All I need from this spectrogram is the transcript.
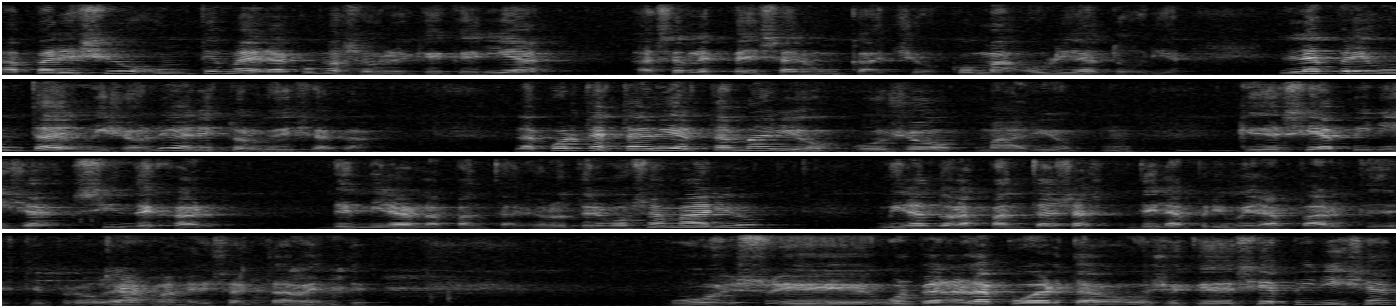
apareció un tema de la coma sobre el que quería hacerles pensar un cacho, coma obligatoria. La pregunta del millón, lean esto lo que dice acá. La puerta está abierta, Mario, o yo, Mario, que decía Pinilla, sin dejar de mirar la pantalla. Lo tenemos a Mario mirando las pantallas de la primera parte de este programa, exactamente eh, golpean a la puerta, oye que decía Pinilla,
